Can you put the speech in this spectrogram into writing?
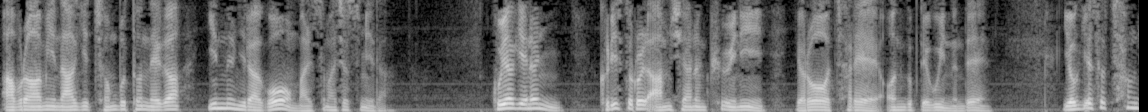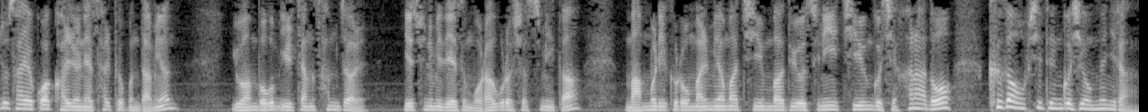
아브라함이 나기 전부터 내가 있느니라고 말씀하셨습니다. 구약에는 그리스도를 암시하는 표현이 여러 차례 언급되고 있는데 여기에서 창조 사역과 관련해 살펴본다면 요한복음 1장 3절 예수님에 대해서 뭐라고 그러셨습니까? 만물이 그로 말미암아 지은 바 되었으니 지은 것이 하나도 그가 없이 된 것이 없느니라.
